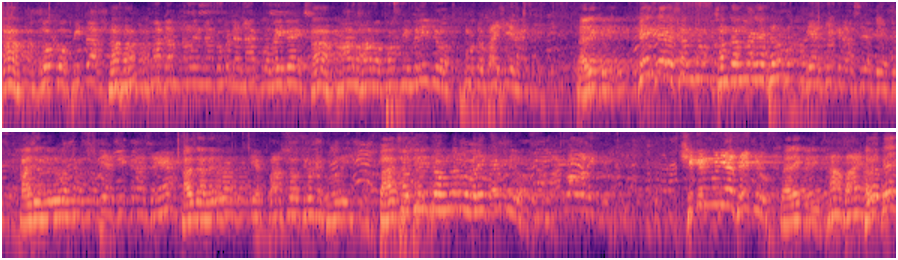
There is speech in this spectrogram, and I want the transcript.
હા. લોકો પિતા. હા હા. મોઢામાં નળી નાખો બધા નાકમાં વહી ગઈ. હા. મારો હારો ફમદી મરી ગયો. હું તો પાછી રાખી. ભારે કરી તારે સંતાનમાં કઈ ખરું? બે દીકરા છે બે દીકરા. હાજર નિર્વા છે? બે દીકરા છે હાજર નિર્વા એક પાછો થયો ને એક પાછો થી તો અંદરનો વળી કેમ ગયો? આ વળી ગયો. ચિકનગુનિયા થઈ ગયું. ભારે હા ભાઈ. હવે બેન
